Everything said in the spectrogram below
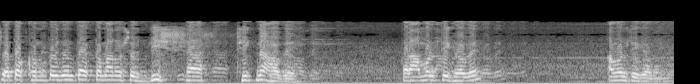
যতক্ষণ পর্যন্ত একটা মানুষের বিশ্বাস ঠিক না হবে, তার আমল ঠিক হবে? আমল ঠিক হবে না।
